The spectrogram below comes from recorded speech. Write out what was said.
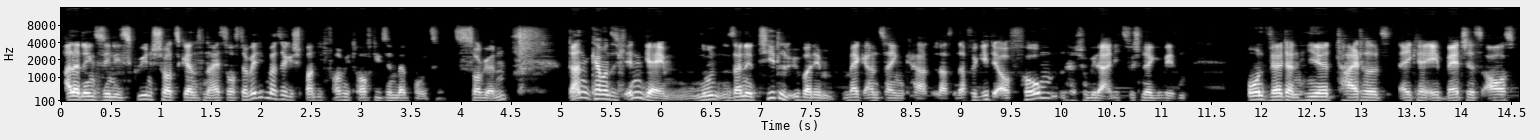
allerdings sehen die Screenshots ganz nice aus. Da bin ich mal sehr gespannt, ich freue mich drauf, diese Map wohl zu zoggen. Dann kann man sich in-game nun seine Titel über dem Mac anzeigen lassen. Dafür geht ihr auf Home, schon wieder eigentlich zu schnell gewesen und wählt dann hier Titles aka Badges aus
